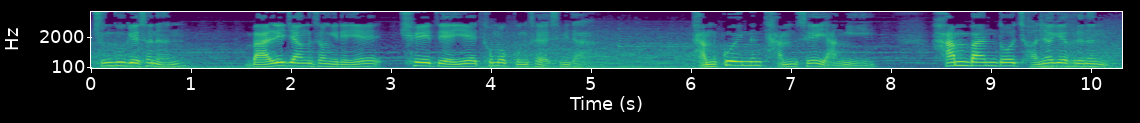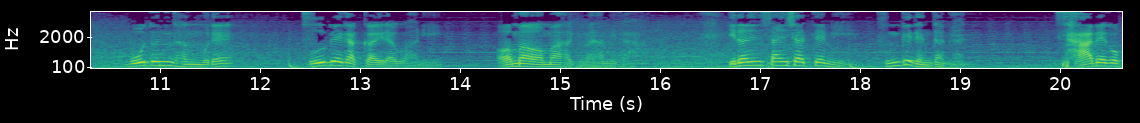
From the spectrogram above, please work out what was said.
중국에서는 만리장성 이래의 최대의 토목공사였습니다. 담고 있는 담수의 양이 한반도 전역에 흐르는 모든 강물의 두 배 가까이라고 하니 어마어마하기만 합니다. 이런 산샤댐이 붕괴된다면 400억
